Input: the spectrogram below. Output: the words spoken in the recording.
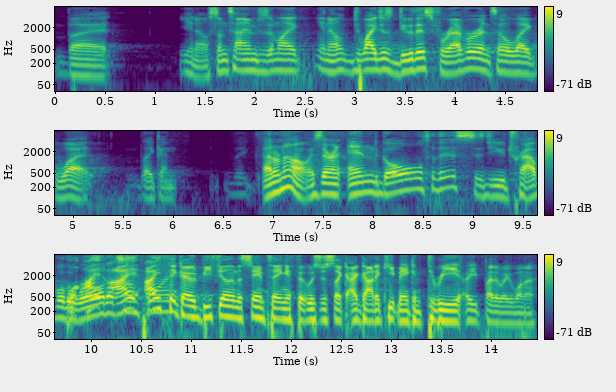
But, you know, sometimes I'm like, you know, do I just do this forever until like what? Like, an, like I don't know. Is there an end goal to this? Is, do you travel the Well, world I, I, I think I would be feeling the same thing if it was just like I got to keep making three. oh, By the way, you want to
